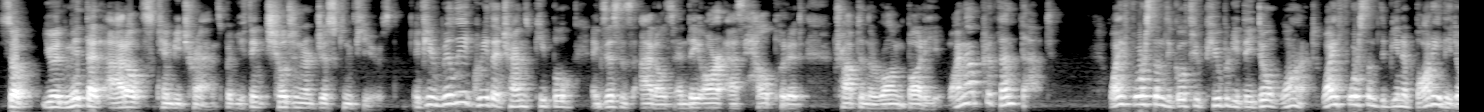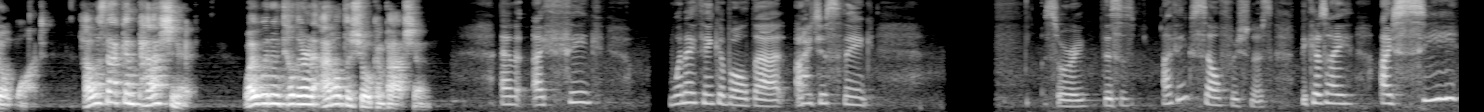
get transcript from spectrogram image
So, you admit that adults can be trans, but you think children are just confused. If you really agree that trans people exist as adults and they are, as Hal put it, trapped in the wrong body, why not prevent that? Why force them to go through puberty they don't want? Why force them to be in a body they don't want? How is that compassionate? Why wait until they're an adult to show compassion? And I think when I think of all that, I just think, sorry, this is, I think selfishness because I, I see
